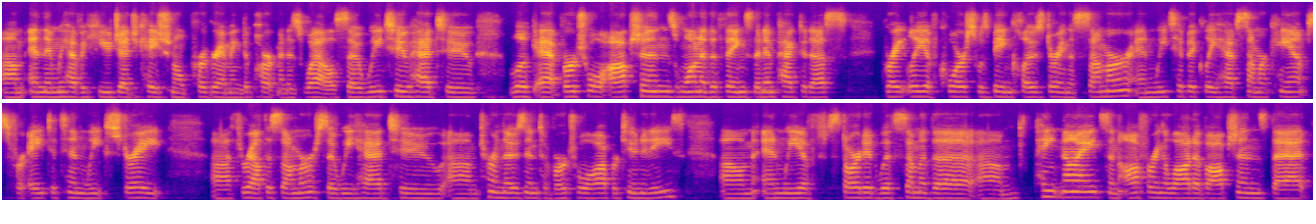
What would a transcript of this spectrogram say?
um, and then we have a huge educational programming department as well. So we too had to look at virtual options. One of the things that impacted us greatly, of course, was being closed during the summer. And we typically have summer camps for eight to 10 weeks straight. Uh, throughout the summer. So we had to um, turn those into virtual opportunities. Um, and we have started with some of the um, paint nights and offering a lot of options that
